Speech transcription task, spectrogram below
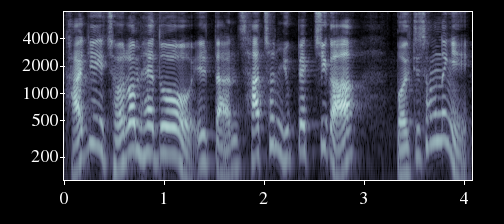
가격이 저렴해도 일단 4600G가 멀티 성능이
